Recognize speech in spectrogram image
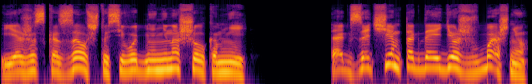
«Я же сказал, что сегодня не нашел камней». «Так зачем тогда идешь в башню?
